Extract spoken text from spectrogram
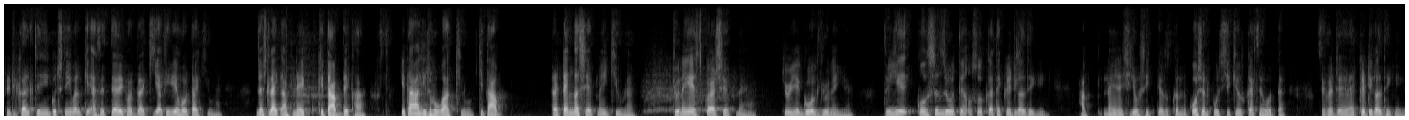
क्रिटिकल थिंकिंग कुछ नहीं, बल्कि ऐसे तरीका होता है कि आखिर ये होता क्यों है? जस्ट लाइक आपने एक किताब देखा। किताब आखिर हुआ क्यों? किताब रेक्टेंगल शेप में ही क्यों है? क्यों नहीं, ये स्क्वायर शेप में है? क्यों ये गोल क्यों नहीं है? तो ये क्वेश्चन जो होते हैं, उसको कहते हैं क्रिटिकल थिंकिंग आप नई नई चीज़ों सीखते हैं तो उसके अंदर क्वेश्चन पूछिए कि वो कैसे होता है? कहते हैं क्रिटिकल थिंकिंग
